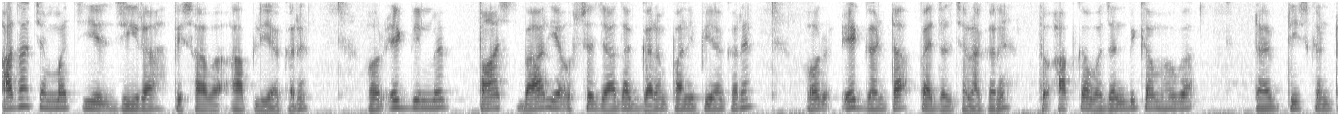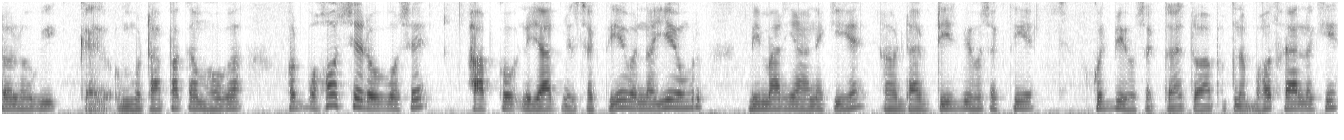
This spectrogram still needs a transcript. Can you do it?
आधा चम्मच ये ज़ीरा पिसावा आप लिया करें और एक दिन में पाँच बार या उससे ज़्यादा गर्म पानी पिया करें और एक घंटा पैदल चला करें तो आपका वज़न भी कम होगा, डायबिटीज़ कंट्रोल होगी मोटापा कम होगा और बहुत से रोगों से आपको निजात मिल सकती है, वरना ये उम्र बीमारियाँ आने की है और डायबिटीज़ भी हो सकती है। कुछ भी हो सकता है तो आप अपना बहुत ख्याल रखिए।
